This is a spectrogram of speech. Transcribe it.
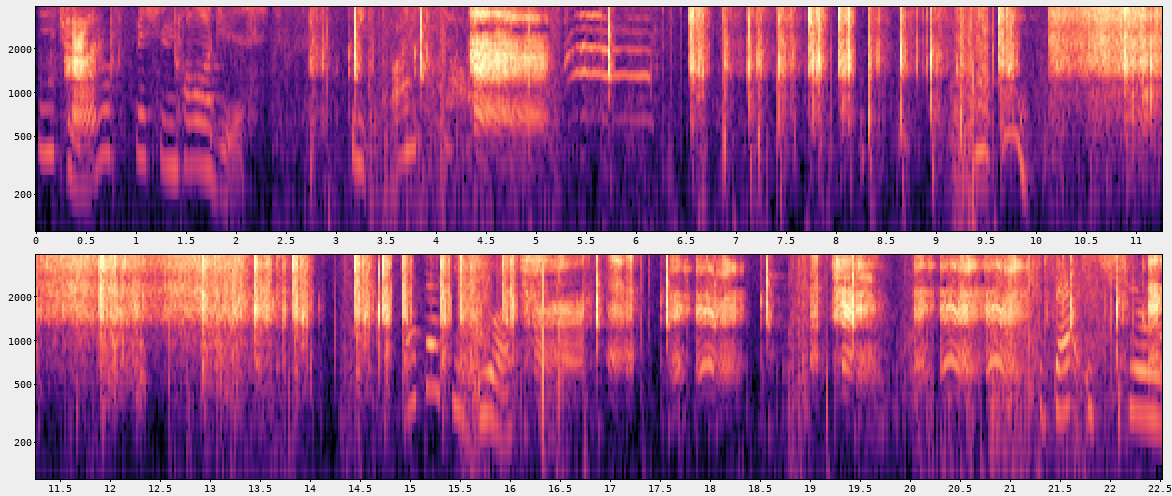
Don't You're a fishentologist. Wait, I'm so. Mm-mm. I'll actually do it. But that is sure one.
